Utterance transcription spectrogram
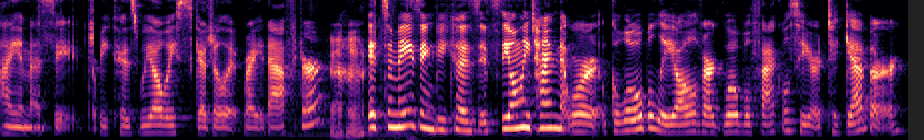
IMSH because we always schedule it right after. Uh-huh. It's amazing because it's the only time that we're globally, all of our global faculty are together.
